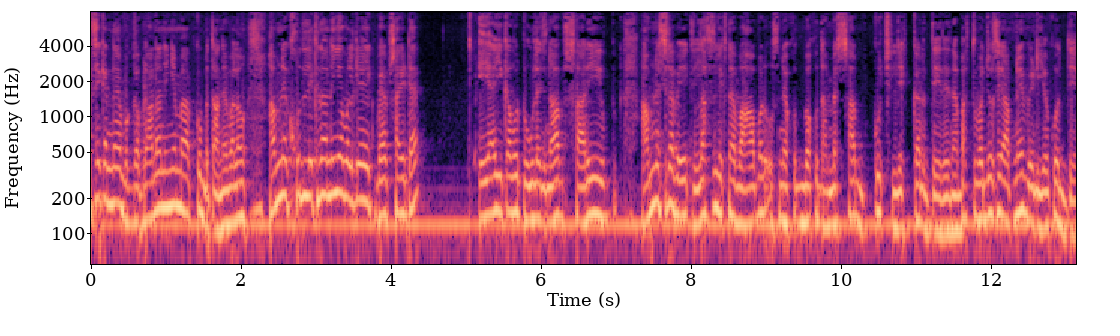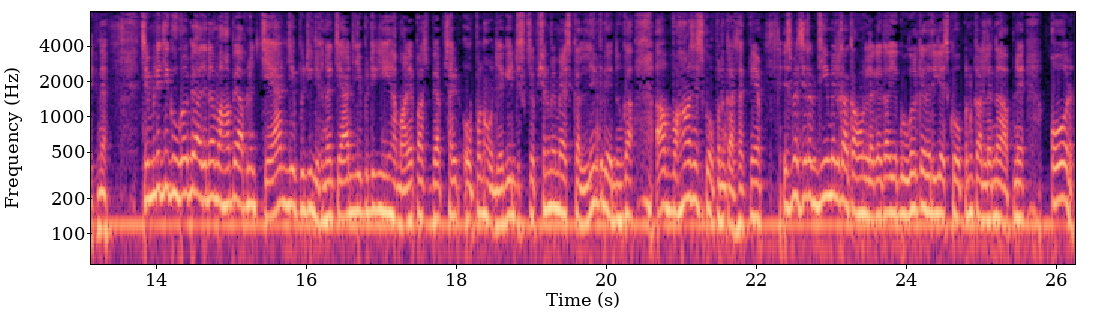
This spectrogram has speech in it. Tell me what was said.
कैसे करना है, घबराना नहीं है, मैं आपको बताने वाला हूँ। हमने खुद लिखना नहीं है, बल्कि एक वेबसाइट है। एआई का वो टूल है जनाब, सारी, हमने सिर्फ़ एक लफ्ज लिखना है वहाँ पर, उसने खुद ब खुद हमें सब कुछ लिख कर दे देना बस तवज्जो से आपने वीडियो को देखना है। सिंपली जी गूगल पे आ जाना, वहाँ पे आपने चैट जीपीटी लिखना है। चैट जीपीटी की हमारे पास वेबसाइट ओपन हो जाएगी। डिस्क्रिप्शन में मैं इसका लिंक दे दूँगा। आप वहाँ से इसको ओपन कर सकते हैं। इसमें सिर्फ़ जी का अकाउंट लगेगा, ये गूगल के ज़रिए इसको ओपन कर लेना आपने। और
